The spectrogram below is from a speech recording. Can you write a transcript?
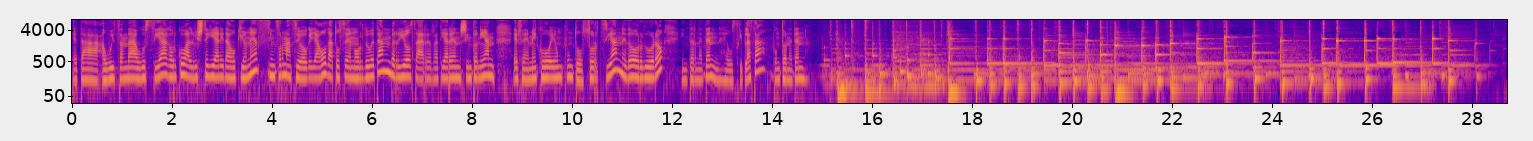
Eta hau izan da guztia gaurko albistegiari dagokionez, informazio gehiago datozen orduetan berrio zahar erratiaren sintonian FMko eun punto edo ordu oro interneten euskiplaza.neten.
